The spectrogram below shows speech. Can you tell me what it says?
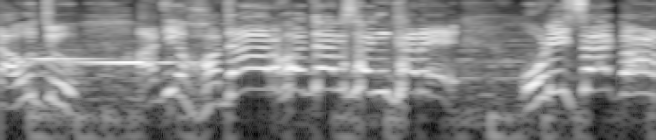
ଚାହୁଁଛୁ ଆଜି ହଜାର ହଜାର ସଂଖ୍ୟାରେ ଓଡ଼ିଶା କ'ଣ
